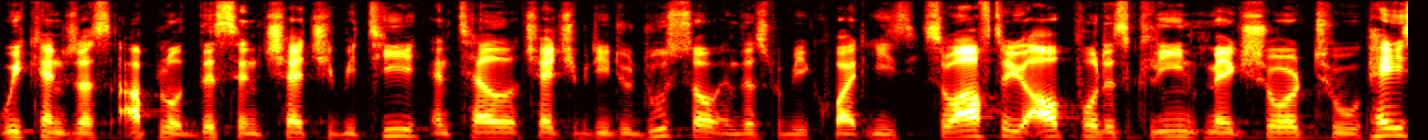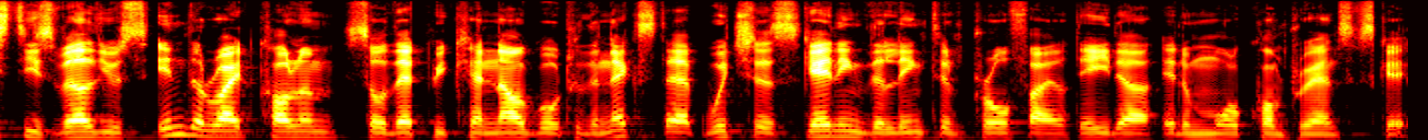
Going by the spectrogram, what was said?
we can just upload this in ChatGPT and tell ChatGPT to do so, and this will be quite easy. So after your output is cleaned, make sure to paste these values in the right column so that we can now go to the next step, which is getting the LinkedIn profile data in a more comprehensive scale.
